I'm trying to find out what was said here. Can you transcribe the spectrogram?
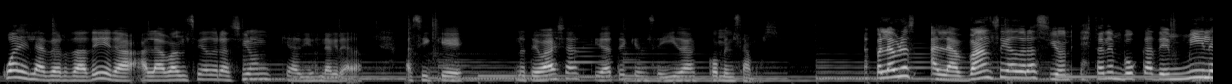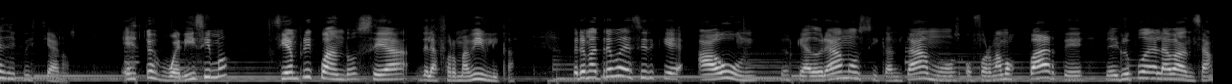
cuál es la verdadera alabanza y adoración que a Dios le agrada. Así que no te vayas, quédate que enseguida comenzamos palabras alabanza y adoración están en boca de miles de cristianos. Esto es buenísimo siempre y cuando sea de la forma bíblica. Pero me atrevo a decir que aún los que adoramos y cantamos o formamos parte del grupo de alabanza,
